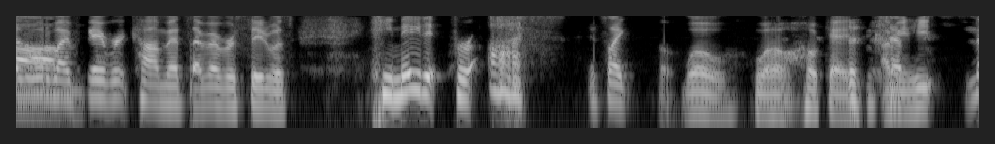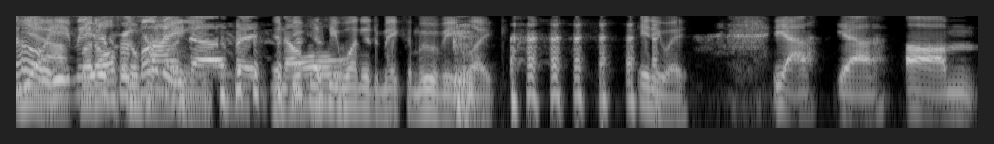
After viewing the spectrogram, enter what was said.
is one of my Um, favorite comments I've ever seen. Was he made it for us? It's like whoa, whoa, okay. I Except- mean, he No, Yeah, he made but it for money. kinda, but no. because he wanted to make a movie. Like anyway, yeah yeah um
